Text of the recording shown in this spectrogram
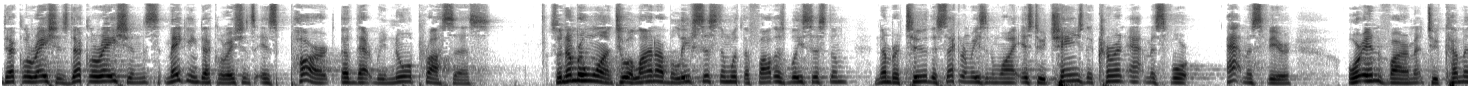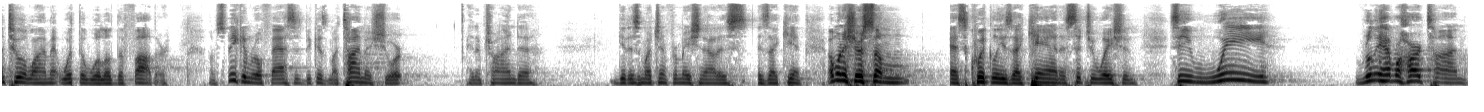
declarations. Declarations, making declarations is part of that renewal process. So, number one, to align our belief system with the Father's belief system. Number two, the second reason why is to change the current atmosphere, atmosphere or environment to come into alignment with the will of the Father. I'm speaking real fast is because my time is short and I'm trying to get as much information out as, as I can. I want to share something as quickly as I can, a situation. See, we really have a hard time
